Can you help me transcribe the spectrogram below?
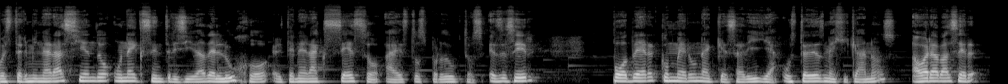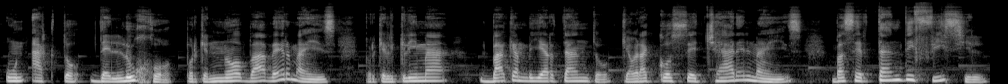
pues terminará siendo una excentricidad de lujo el tener acceso a estos productos. Es decir, poder comer una quesadilla, ustedes mexicanos, ahora va a ser un acto de lujo, porque no va a haber maíz, porque el clima va a cambiar tanto que ahora cosechar el maíz va a ser tan difícil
